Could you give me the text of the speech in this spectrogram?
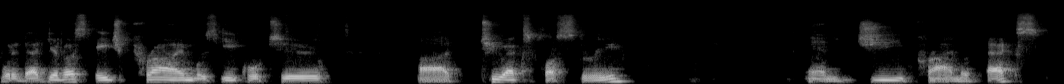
what did that give us? h prime was equal to uh, 2x plus 3 and g prime of x.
